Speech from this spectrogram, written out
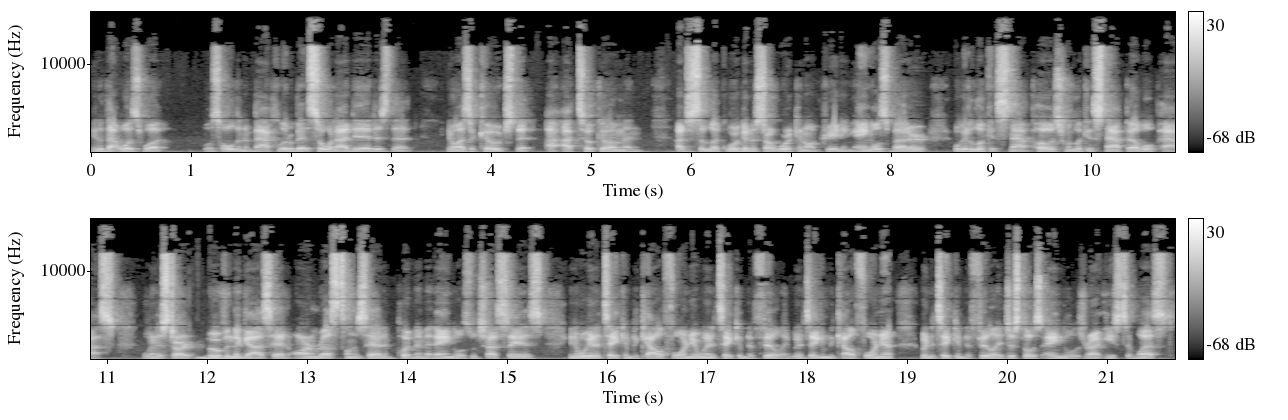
you know, that was what was holding him back a little bit. So what I did is that you know, as a coach that I, I took him and I just said, look, we're going to start working on creating angles better. We're going to look at snap post. We're going to look at snap elbow pass. We're going to start moving the guy's head, arm wrestling his head, and putting him at angles, which I say is, you know, we're going to take him to California. We're going to take him to Philly. We're going to take him to California. We're going to take him to Philly. Just those angles, right, east and west.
